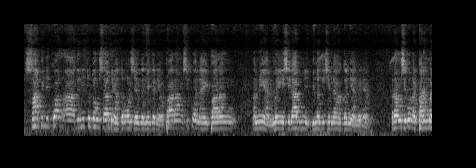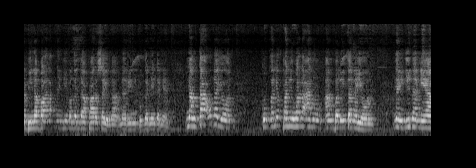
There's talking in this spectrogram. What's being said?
Sabi ni Kwan, ah, ganito daw ang sabi na tungkol sa ganyan-ganyan. Parang si Kwan ay parang ano yan, may sinabi, binagit siya na ganyan, ganyan. Parang si Kwan ay parang may binabalak na hindi maganda para sa'yo na narinig ko, ganyan-ganyan. Nang tao na yon kung kanyang paniwalaan ang, ang balita na yon na hindi na niya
